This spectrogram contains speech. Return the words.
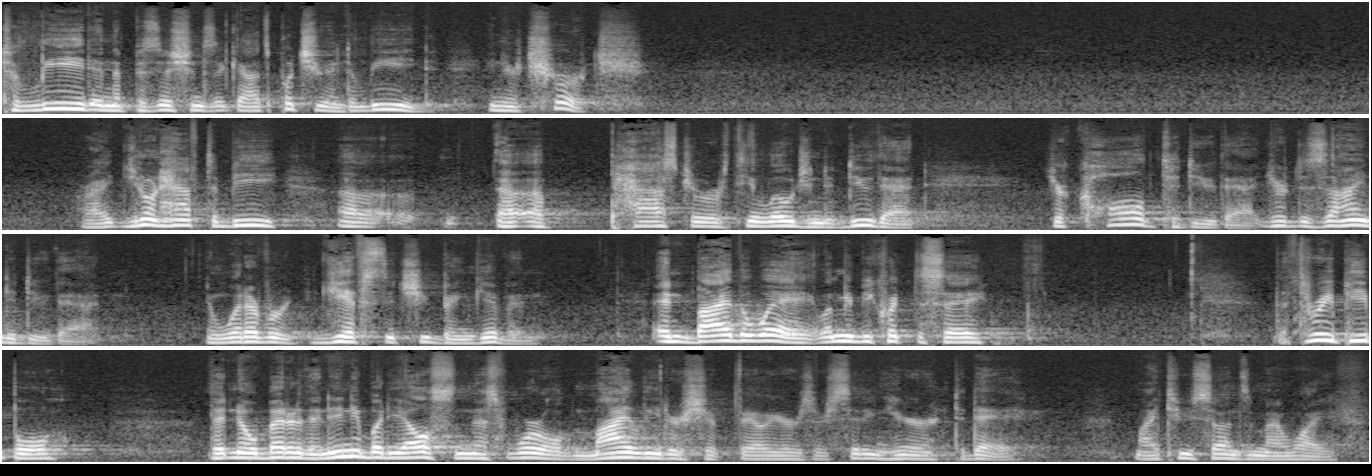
to lead in the positions that God's put you in, to lead in your church. Right? You don't have to be a, a pastor or theologian to do that. You're called to do that. You're designed to do that in whatever gifts that you've been given. And by the way, let me be quick to say the three people that know better than anybody else in this world my leadership failures are sitting here today my two sons and my wife,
